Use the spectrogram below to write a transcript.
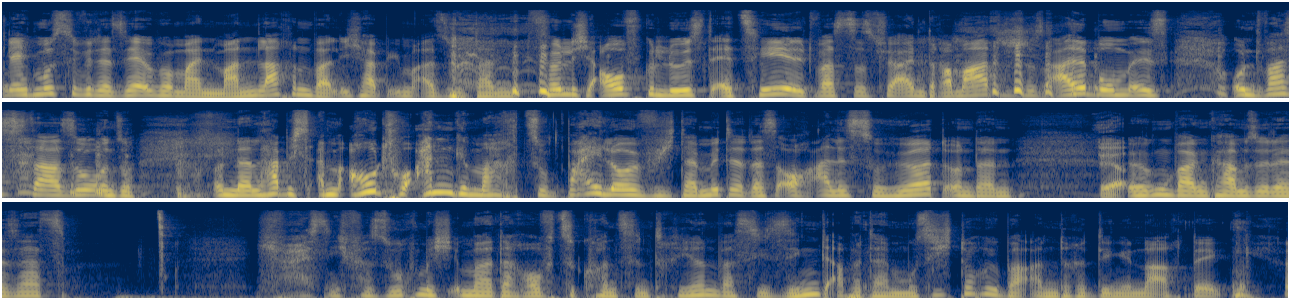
Ja, ich musste wieder sehr über meinen Mann lachen, weil ich habe ihm also dann völlig aufgelöst erzählt, was das für ein dramatisches Album ist und was da so und so. Und dann habe ich es am Auto angemacht, so beiläufig, damit er das auch alles so hört. Und dann Ja. irgendwann kam so der Satz, ich weiß nicht, versuche mich immer darauf zu konzentrieren, was sie singt, aber dann muss ich doch über andere Dinge nachdenken.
